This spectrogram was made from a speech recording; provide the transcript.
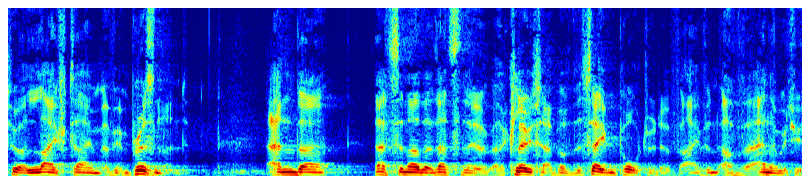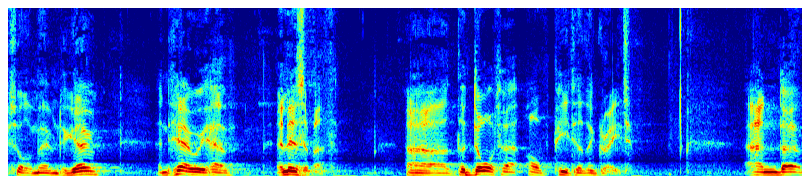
to a lifetime of imprisonment. And uh, that's another, that's the close up of the same portrait of Ivan, of Anna, which you saw a moment ago. And here we have Elizabeth, uh, the daughter of Peter the Great. And uh,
